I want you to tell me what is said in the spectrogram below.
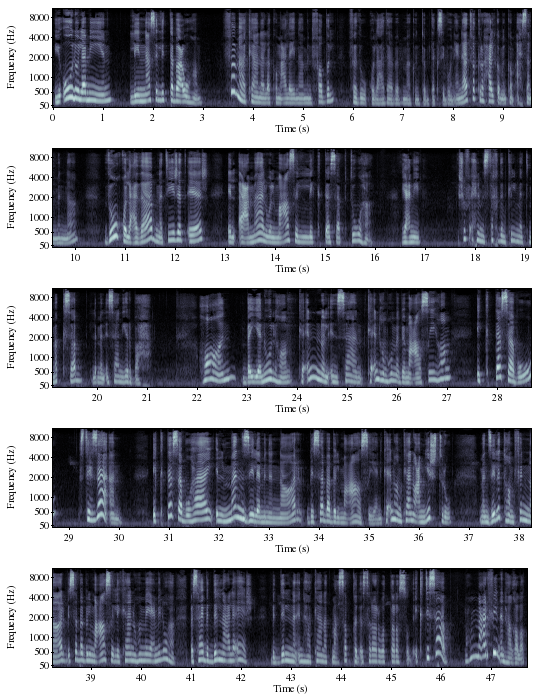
يقولوا لمين؟ للناس اللي اتبعوهم. فما كان لكم علينا من فضل فذوقوا العذاب بما كنتم تكسبون. يعني لا تفكروا حالكم إنكم أحسن منا. ذوقوا العذاب نتيجة إيش؟ الأعمال والمعاصي اللي اكتسبتوها. يعني شوف إحنا بنستخدم كلمة مكسب لما الإنسان يربح. هون بينوا لهم كأنه الإنسان كأنهم هم بمعاصيهم اكتسبوا استهزاء. اكتسبوا هاي المنزلة من النار بسبب المعاصي. يعني كأنهم كانوا عم يشتروا منزلتهم في النار بسبب المعاصي اللي كانوا هم يعملوها. بس هاي بتدلنا على إيش؟ بتدلنا إنها كانت مع سبق الإصرار والترصد. اكتساب. ما هم عارفين إنها غلط.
